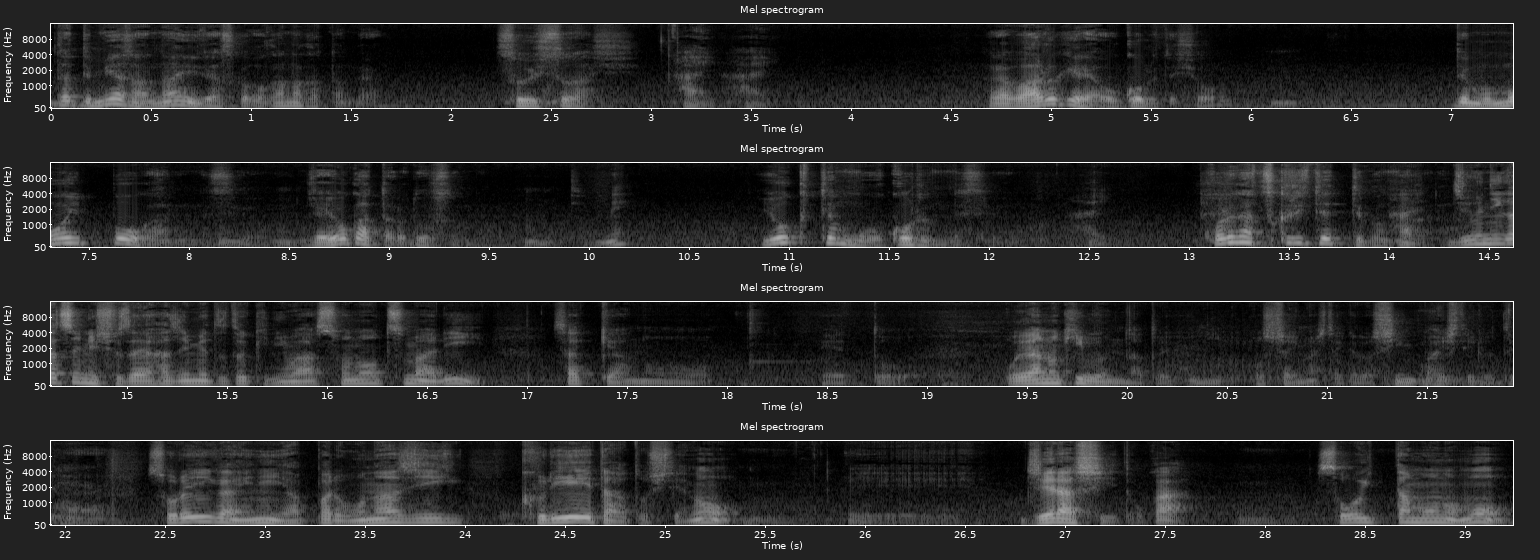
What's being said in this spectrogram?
だって皆さん何出すか分かんなかったんだよ。そういう人だし。はいはい。それは悪ければ怒るでしょ、でももう一方があるんですよ、うんうん。じゃあよかったらどうするうんね。のよくても怒るんですよ。はい。これが作り手ってことだはい。から、、12月に取材始めた時にはそのつまりさっきあのえっ、と親の気分だというふうにおっしゃいましたけど心配しているという、はい。それ以外にやっぱり同じクリエイターとしての、えージェラシーとか、そういったものも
